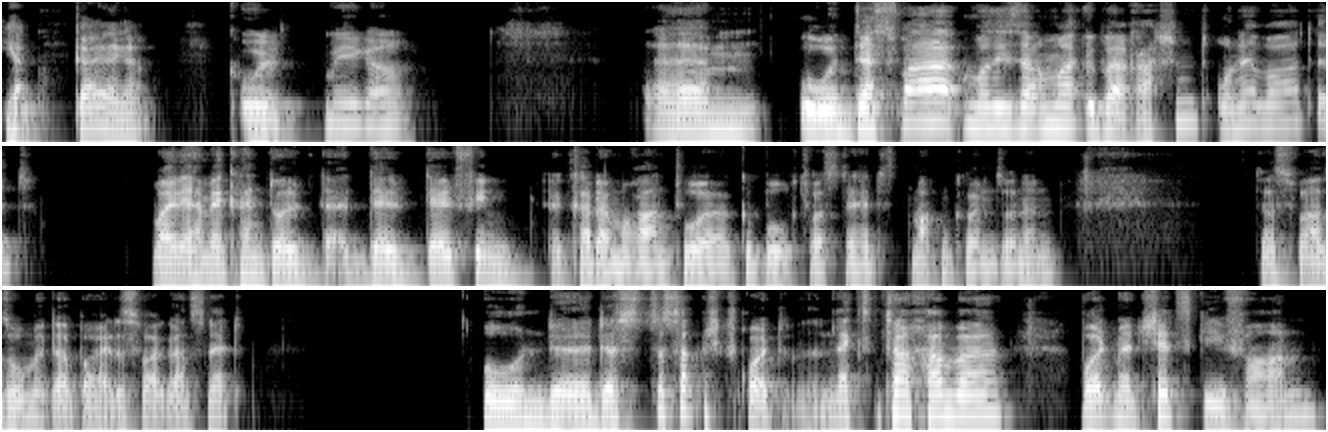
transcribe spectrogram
Ja, geil, ja. Cool, mega. Ähm, und das war, muss ich sagen mal, überraschend unerwartet, weil wir haben ja kein D Del Delphin äh, Katamaran-Tour gebucht, was du hättest machen können, sondern das war so mit dabei, das war ganz nett. Und, äh, das das hat mich gefreut. Am nächsten Tag haben wir wollten wir Jetski fahren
